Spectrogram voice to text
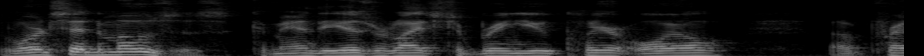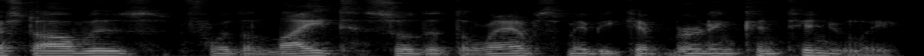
The Lord said to Moses, Command the Israelites to bring you clear oil of pressed olives for the light, so that the lamps may be kept burning continually.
